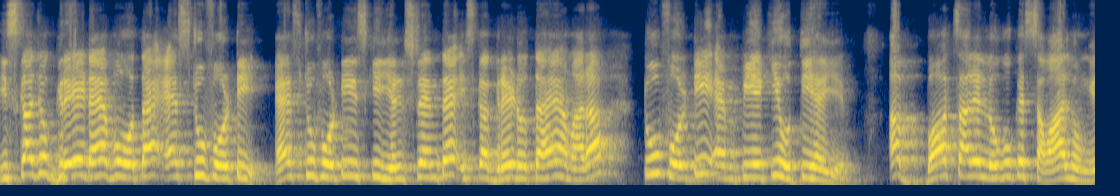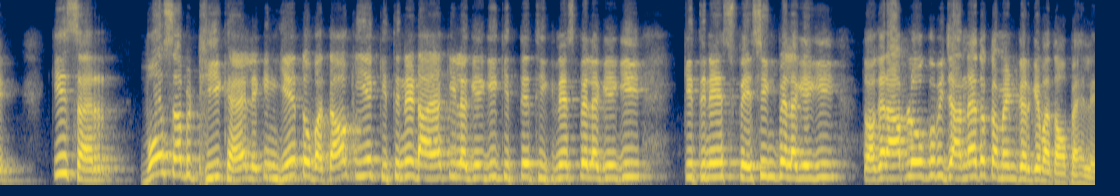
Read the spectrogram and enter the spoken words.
इसका जो ग्रेड है, वो होता है S two forty S two forty इसकी यील्ड स्ट्रेंथ है। इसका ग्रेड होता है हमारा टू फोर्टी एमपीए की होती है ये। अब, बहुत सारे लोगों के सवाल होंगे। कि सर, वो सब ठीक है, लेकिन ये तो बताओ कि ये कितने डाया की लगेगी, कितने थिकनेस पे लगेगी, कितने स्पेसिंग पे लगेगी। तो अगर आप लोगों को भी जानना है तो कमेंट करके बताओ पहले।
